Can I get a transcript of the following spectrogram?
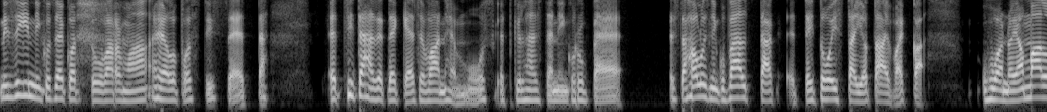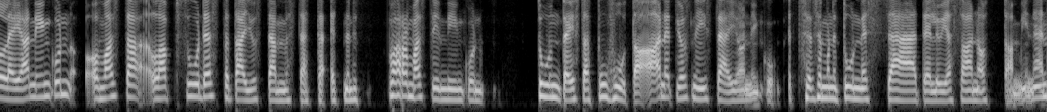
niin siinä niin kuin sekoittuu varmaan helposti se, että et sitähän se tekee se vanhemmuus. Että kyllähän sitä niin kuin rupeaa, sitä haluaisi niin kuin välttää, ettei toista jotain vaikka huonoja malleja niin kuin omasta lapsuudesta tai just tämmöistä, että, että ne nyt varmasti niin kuin tunteista puhutaan, että jos niistä ei ole niin kuin, että se semmoinen tunnesäätely ja sanottaminen.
